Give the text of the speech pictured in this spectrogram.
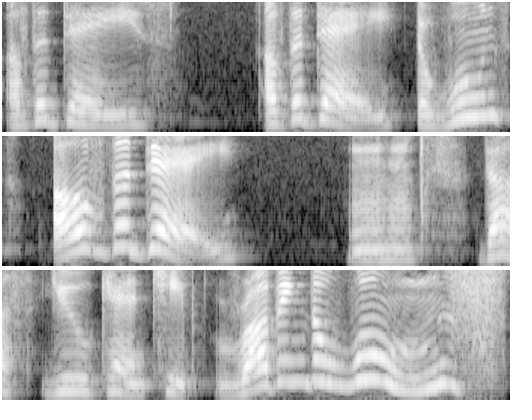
of the days of the day, the wounds of the day. Mm-hmm. Thus, you can keep rubbing the wounds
